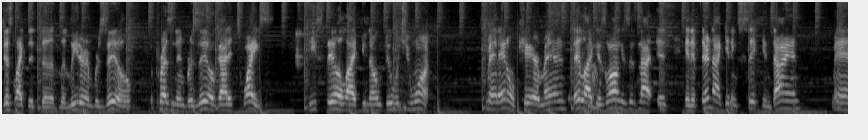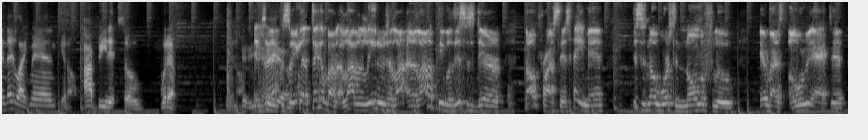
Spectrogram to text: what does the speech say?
just like the, the, the leader in Brazil, the president in Brazil got it twice. He's still like, you know, do what you want. Man, they don't care, man. They like as long as it's not, it, and if they're not getting sick and dying, man, they like, man, you know, I beat it, so whatever. You know. Exactly. So you got to think about it. A lot of the leaders, a lot, a lot of people, this is their thought process. Hey, man, this is no worse than normal flu. Everybody's overreacting.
